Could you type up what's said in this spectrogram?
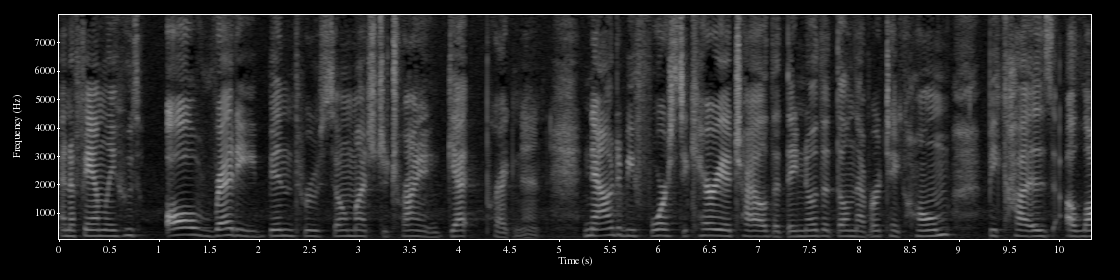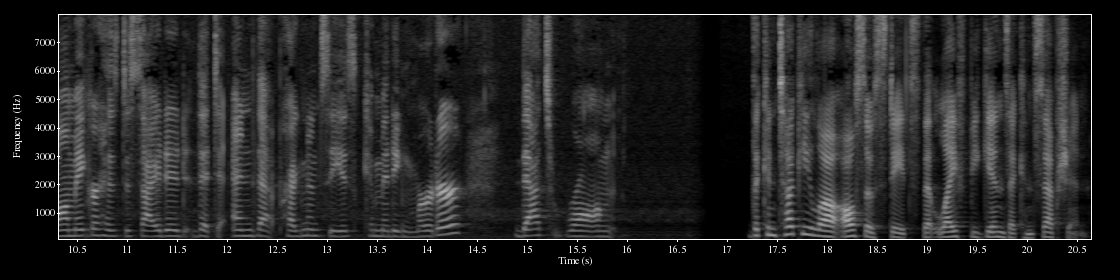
and a family who's already been through so much to try and get pregnant. Now to be forced to carry a child that they know that they'll never take home because a lawmaker has decided that to end that pregnancy is committing murder, that's wrong. The Kentucky law also states that life begins at conception.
